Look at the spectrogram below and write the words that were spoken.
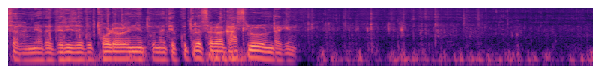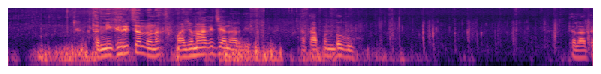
चला मी आता घरी जातो थोड्या वेळाने येतो नाही ते कुत्रं सगळा घास लोळून टाकेन. आता मी घरी चाललो ना माझ्या मागच येणार ते. आता आपण बघू. त्याला आता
